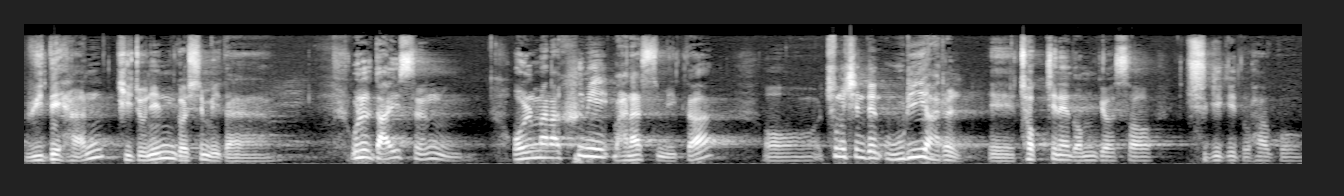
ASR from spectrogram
위대한 기준인 것입니다. 오늘 다윗은 얼마나 흠이 많았습니까? 어, 충신된 우리아를 예, 적진에 넘겨서 죽이기도 하고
